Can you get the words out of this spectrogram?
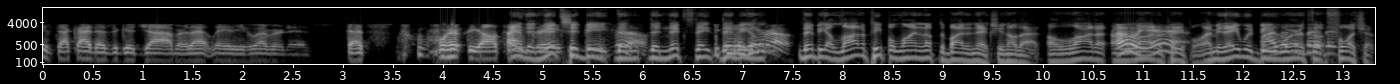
if that guy does a good job or that lady, whoever it is, that's one of the all Hey, time the greats. Knicks would be the, the Knicks. They they'd be be a there'd be a lot of people lining up to buy the Knicks. You know that a lot of a Oh, lot yeah. of people. I mean, they would be Well, worth a this- fortune.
